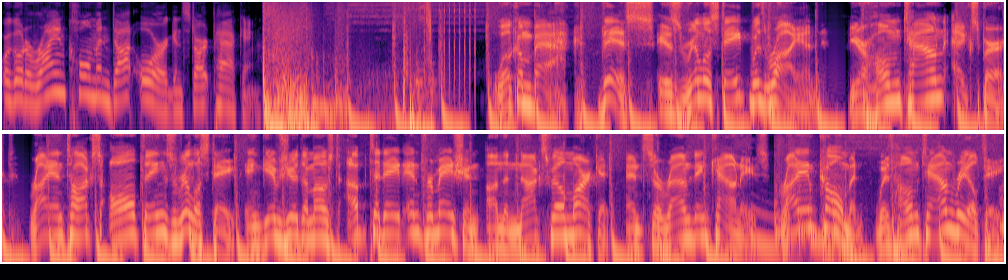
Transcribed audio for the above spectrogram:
or go to ryancoleman.org and start packing. Welcome back. This is Real Estate with Ryan, your hometown expert. Ryan talks all things real estate and gives you the most up to date information on the Knoxville market and surrounding counties. Ryan Coleman with Hometown Realty.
